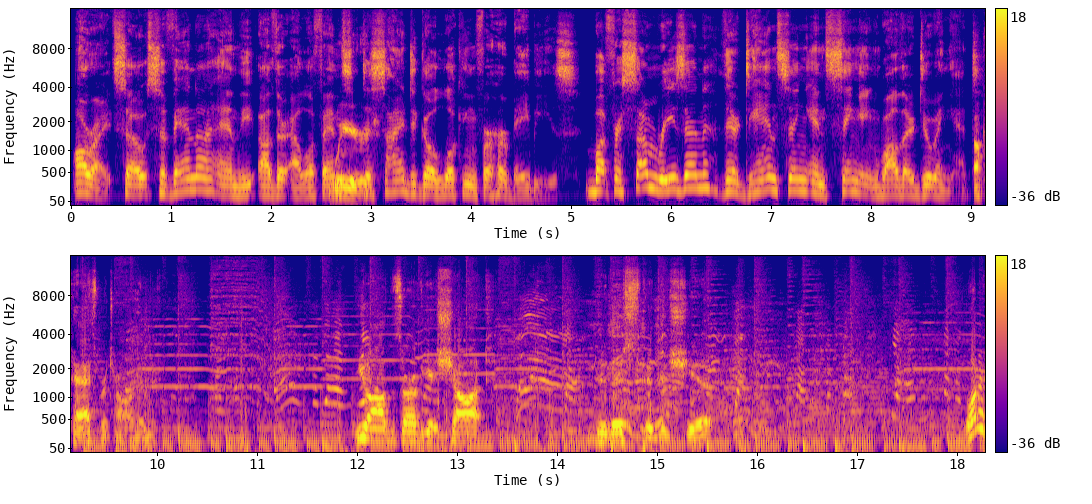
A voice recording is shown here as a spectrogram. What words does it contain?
All right, so Savannah and the other elephants Weird. decide to go looking for her babies. But for some reason, they're dancing and singing while they're doing it. Okay, that's retarded. You all deserve to get shot. Do this stupid shit. What a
